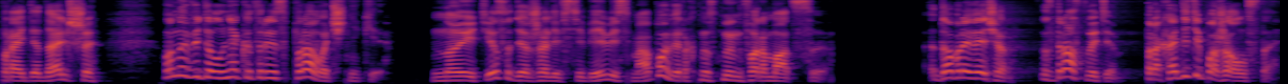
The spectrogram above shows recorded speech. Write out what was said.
Пройдя дальше, он увидел некоторые справочники, но и те содержали в себе весьма поверхностную информацию. «Добрый вечер. Здравствуйте. Проходите, пожалуйста.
